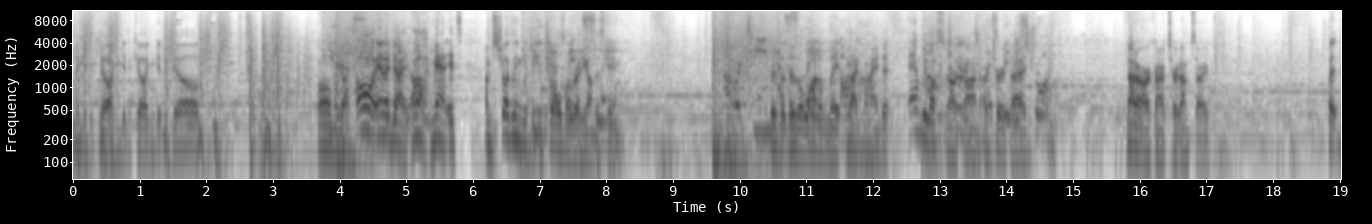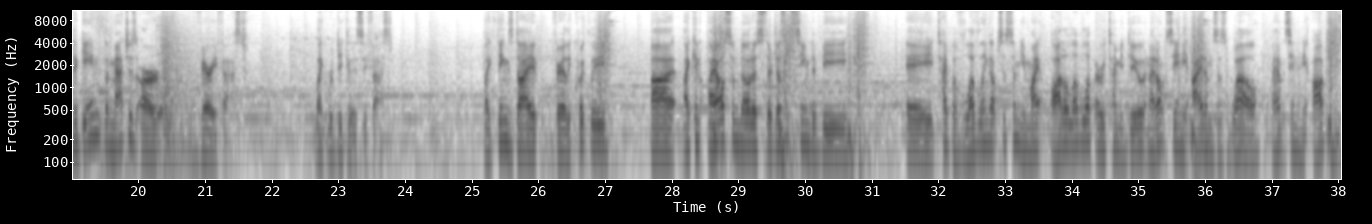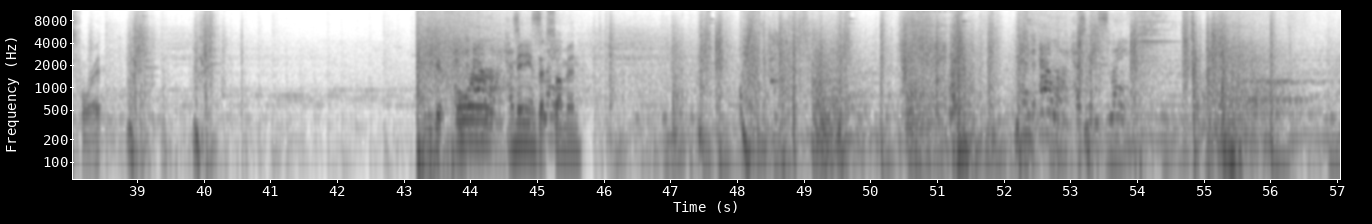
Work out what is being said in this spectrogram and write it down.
I can get the kill, I can get the kill, I can get the kill. Oh my god. Oh, and I died. Oh man, it's I'm struggling with the You controls already on this game. Our team There's a, there's a lot of slain la lag behind it. And we Our lost an Archon. Our turret died. destroyed. Not our Archon, our turret, I'm sorry. But the game, the matches are very fast. Like ridiculously fast. Like things die fairly quickly. Uh, I can. I also noticed there doesn't seem to be a type of leveling up system. You might auto level up every time you do, and I don't see any items as well. I haven't seen any options for it. You get four minions that summon. An ally has been slain.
